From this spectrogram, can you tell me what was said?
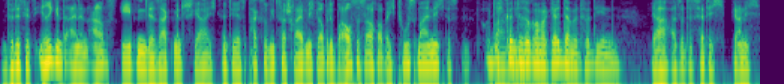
würde es jetzt irgendeinen Arzt geben, der sagt, Mensch, ja, ich könnte jetzt Paxlovid verschreiben, ich glaube, du brauchst es auch, aber ich tue es mal nicht. Das Und ich könnte sogar noch Geld damit verdienen. Ja, also das hätte ich gar nicht,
